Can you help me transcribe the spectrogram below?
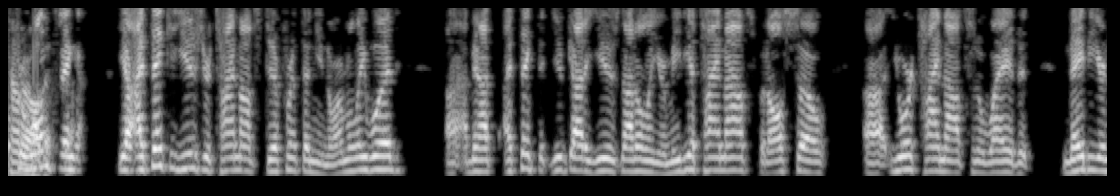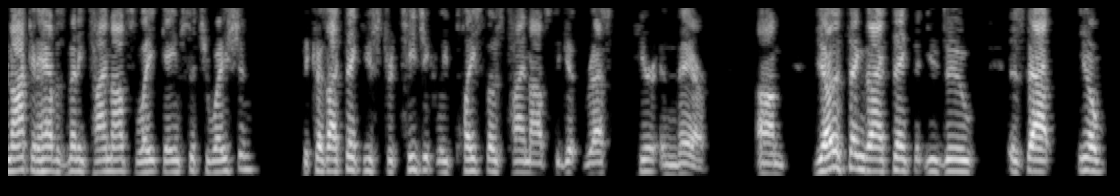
Counter for one thing, stuff. Yeah, I think you use your timeouts different than you normally would. Uh, I mean, I, I, think that you've got to use not only your media timeouts, but also uh, your timeouts in a way that maybe you're not going to have as many timeouts late game situation because I think you strategically place those timeouts to get rest here and there. Um, the other thing that I think that you do is that, you know,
